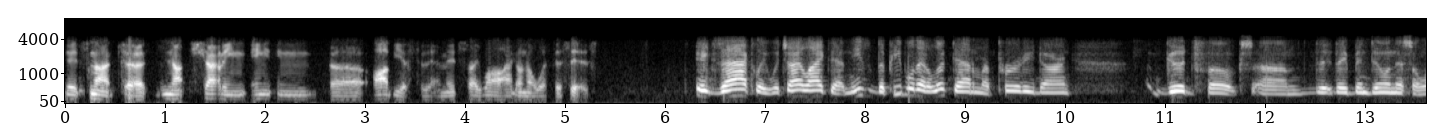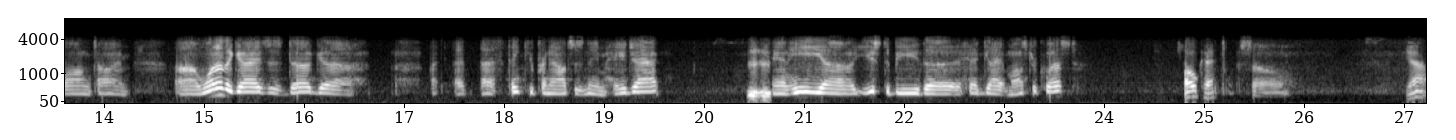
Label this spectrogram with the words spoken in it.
it's not uh, not shouting anything uh, obvious to them. It's like, well, I don't know what this is. Exactly, which I like that. And these the people that looked at them are pretty darn good folks. Um, they, they've been doing this a long time. Uh, one of the guys is Doug. Uh, I, I, think you pronounce his name Hayjack, hmm and he uh, used to be the head guy at Monster Quest. Okay. So Yeah,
